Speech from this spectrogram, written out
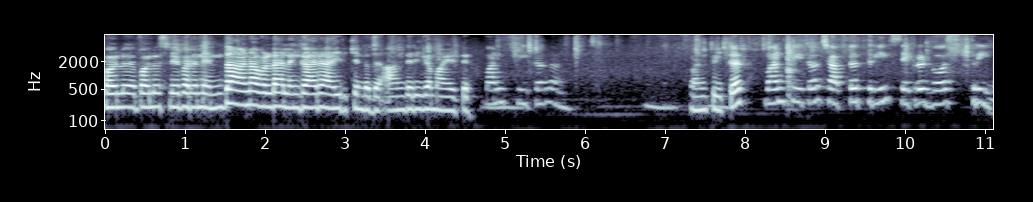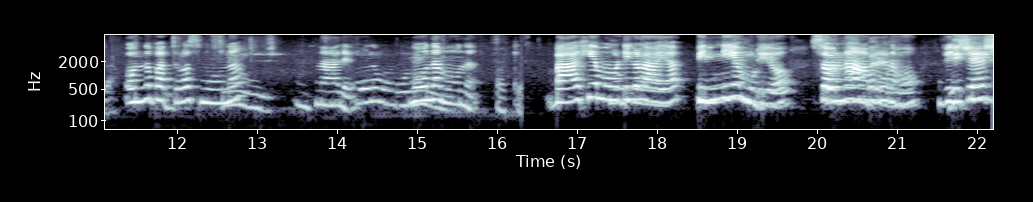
പൗലോ പൗലോസ്ലേ പറയുന്നത് എന്താണ് അവളുടെ അലങ്കാരം ആയിരിക്കേണ്ടത് ആന്തരികമായിട്ട്? One Peter. One Peter One Peter chapter three, sacred verse three. ഒന്ന് പത്രോസ് മൂന്ന് നാല് മൂന്ന് മൂന്ന്. മൂന്ന് മൂന്ന്. ഓക്കെ ബാഹ്യമോടികളായ പിന്നിയ മുടിയോ സ്വർണ ആഭരണമോ വിശേഷ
